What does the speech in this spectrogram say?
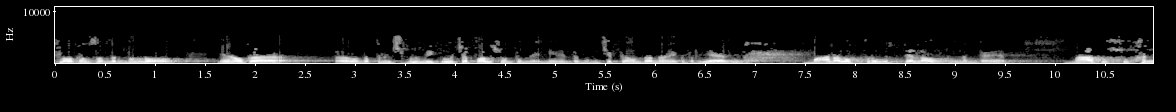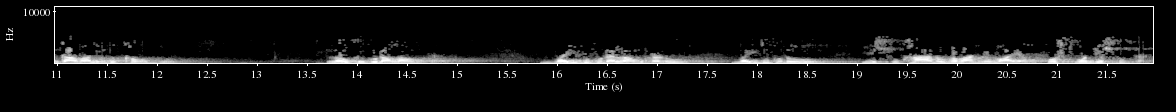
శ్లోకం సందర్భంలో నేను ఒక ఒక ప్రిన్సిపల్ మీకు చెప్పాల్సి ఉంటుంది. నేను ఇంతకుముందు చెప్పే ఉంటాను అనేక పర్యాయాలు. మానవ ప్రవృత్తి ఎలా ఉంటుందంటే నాకు సుఖం కావాలి దుఃఖం వద్దు. లౌకికుడు అలా ఉంటాడు. వైదికుడు ఎలా ఉంటాడు? వైదికుడు ఈ సుఖానుభవాన్ని వాయ పోస్ట్పోన్ చేసుకుంటాడు.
